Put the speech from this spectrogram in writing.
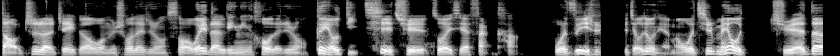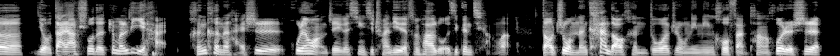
导致了这个我们说的这种所谓的零零后的这种更有底气去做一些反抗。我自己是九九年嘛，我其实没有觉得有大家说的这么厉害，很可能还是互联网这个信息传递的分发逻辑更强了，导致我们能看到很多这种零零后反抗，或者是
